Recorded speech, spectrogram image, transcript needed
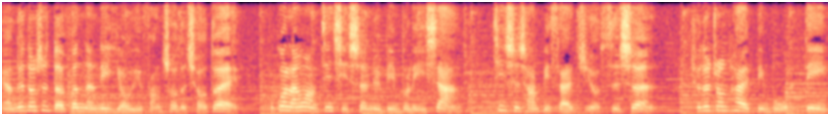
两队都是得分能力优于防守的球队，不过篮网近期胜率并不理想，近十场比赛只有四胜，球队状态并不稳定。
